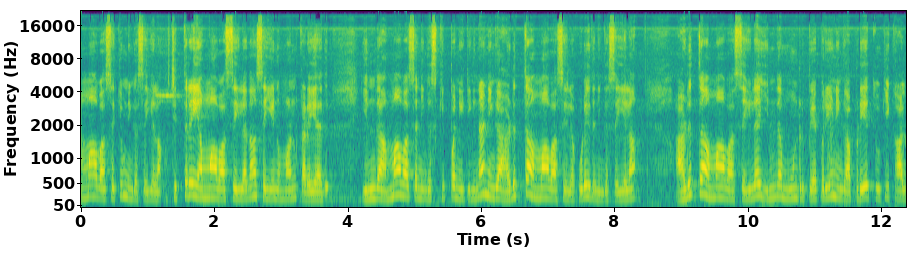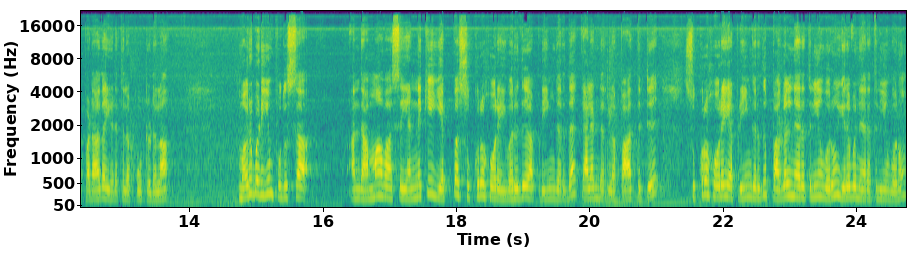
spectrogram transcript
அமாவாசைக்கும் நீங்கள் செய்யலாம். சித்திரை அமாவாசையில் தான் செய்யணுமான்னு கிடையாது. இந்த அமாவாசை நீங்கள் ஸ்கிப் பண்ணிட்டீங்கன்னா நீங்கள் அடுத்த அமாவாசையில் கூட இதை நீங்கள் செய்யலாம். அடுத்த அமாவாசையில் இந்த மூன்று பேப்பரையும் நீங்கள் அப்படியே தூக்கி கால்படாத இடத்துல போட்டுடலாம். மறுபடியும் புதுசாக அந்த அமாவாசை அன்னைக்கு எப்போ சுக்கரஹோரை வருது அப்படிங்கிறத கேலண்டரில் பார்த்துட்டு சுக்கரஹோரை அப்படிங்கிறது பகல் நேரத்துலேயும் வரும் இரவு நேரத்துலேயும் வரும்.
